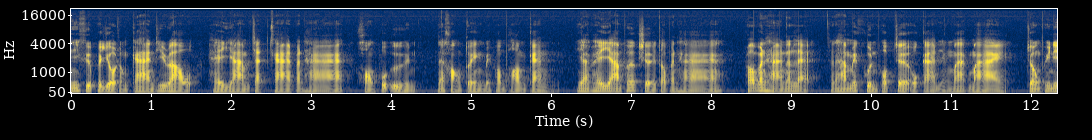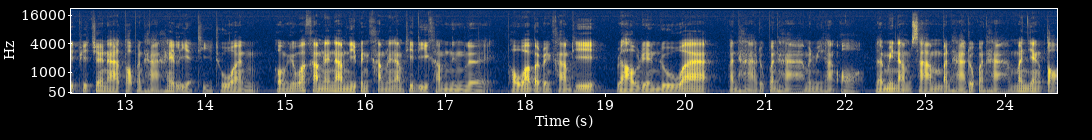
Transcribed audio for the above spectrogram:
นี่คือประโยชน์ของการที่เราพยายามจัดการปัญหาของผู้อื่น และของตัวเองไปพร้อม ๆ กัน อย่าพยายามเพิกเฉยต่อปัญหา เพราะปัญหานั่นแหละ จะทำให้คุณพบเจอโอกาสอย่างมากมาย จงพินิจพิจารณาต่อปัญหาให้ละเอียดถี่ถ้วน ผมคิดว่าคำแนะนำนี้เป็นคำแนะนำที่ดีคำหนึ่งเลย เพราะว่ามันเป็นคำที่เราเรียนรู้ว่าปัญหาทุกปัญหามันมีทางออก และไม่หนำซ้ำปัญหาทุกปัญหามันยังต่อ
